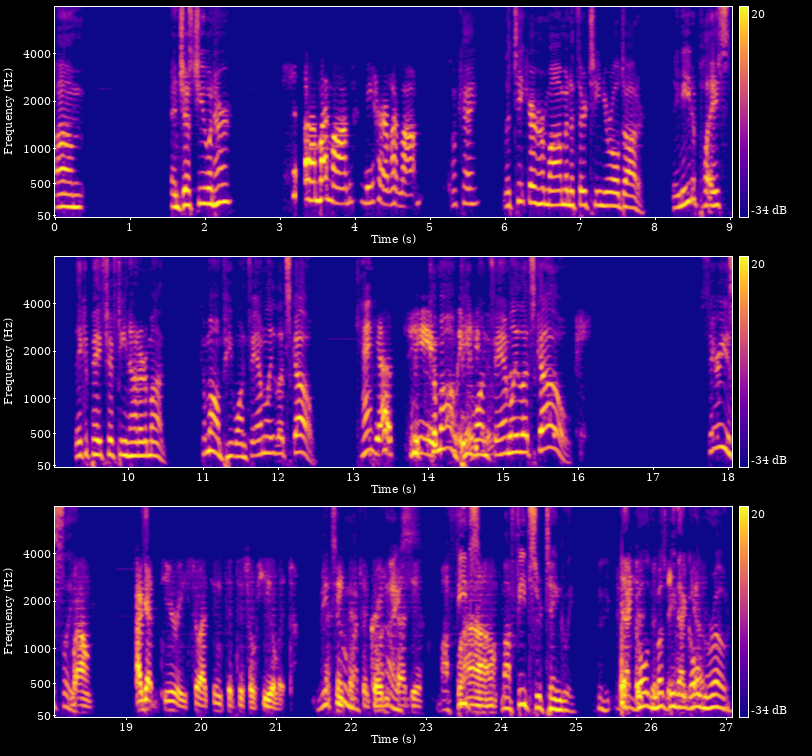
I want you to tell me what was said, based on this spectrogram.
Um, and just you and her? Uh, my mom, me, her, and my mom. Okay. Latika, her mom, and a 13 year old daughter. They need a place. They could pay 1500 a month. Come on, P1 family, let's go. Okay. Yes, please, Come on, please. P1 family, let's go. Seriously. Well, I got theory, so I think that this will heal it. Me I too. think my, that's a great Nice. idea. my feet Wow. my feet are tingly. that golden must be that we go. golden road.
